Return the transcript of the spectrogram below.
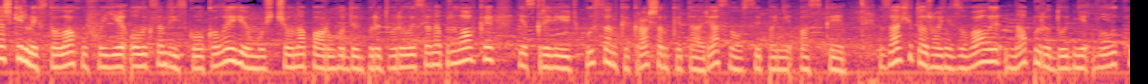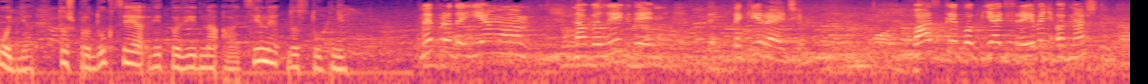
На шкільних столах у фоє Олександрійського колегіуму, що на пару годин перетворилися на прилавки, яскравіють писанки, крашанки та рясно осипані паски. Захід організували напередодні Великодня, тож продукція відповідна, а ціни доступні. Ми продаємо на Великдень такі речі. Паски по 5 гривень одна штука.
